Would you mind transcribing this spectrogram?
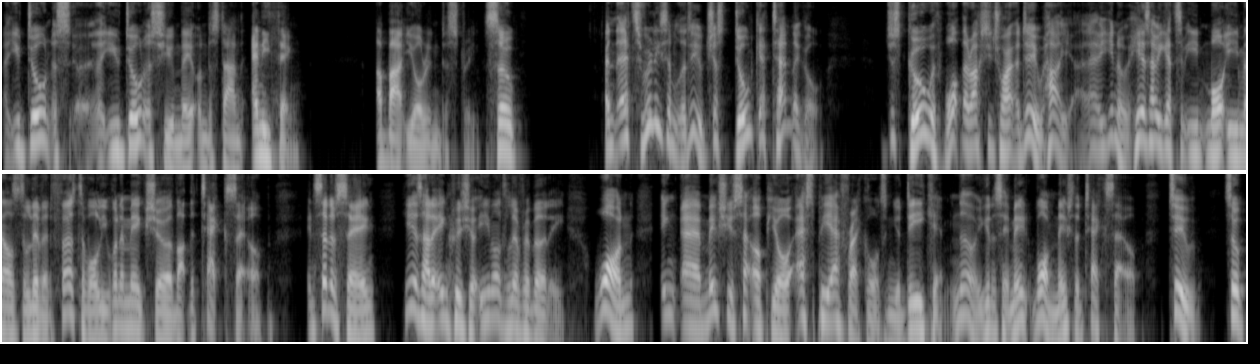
that you don't that you don't assume they understand anything about your industry. So, and that's really simple to do. Just don't get technical. Just go with what they're actually trying to do. Hi, uh, you know, here's how you get some e- more emails delivered. First of all, you want to make sure that the tech set up. Instead of saying, here's how to increase your email deliverability. One, in, uh, make sure you set up your SPF records and your DKIM. No, you're going to say, make, one, make sure the tech set up. Two, so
